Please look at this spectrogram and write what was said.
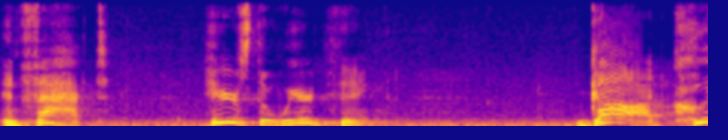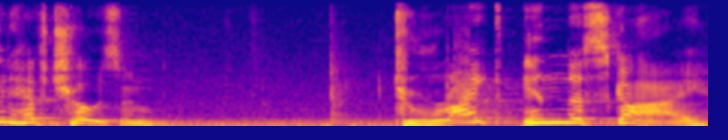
In fact, here's the weird thing God could have chosen to write in the sky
